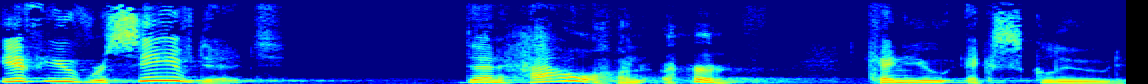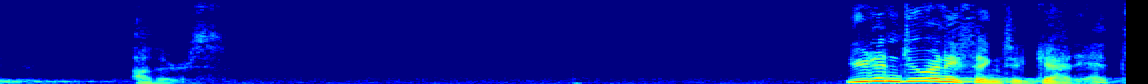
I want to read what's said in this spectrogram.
If you've received it, then how on earth can you exclude others? You didn't do anything to get it.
